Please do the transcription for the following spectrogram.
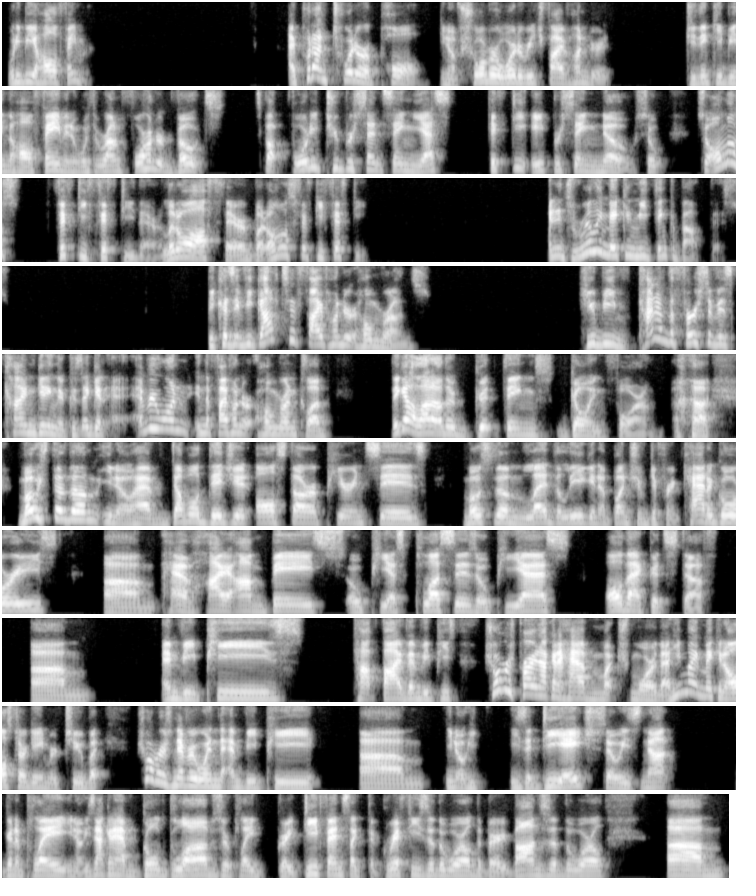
would he be a hall of famer? I put on twitter a poll you know if schwarber were to reach 500 do you think he'd be in the hall of fame? And with around 400 votes it's about 42% saying yes 58% saying no. So so almost 50 50 there, a little off there, but almost 50 50. And it's really making me think about this. Because if he got to 500 home runs, he would be kind of the first of his kind getting there. Because again, everyone in the 500 home run club, they got a lot of other good things going for them. Most of them, you know, have double digit all star appearances. Most of them led the league in a bunch of different categories. Um, have high on base, OPS pluses, OPS, all that good stuff. Um, MVPs, top five MVPs. Schwarber's probably not going to have much more of that. He might make an All Star game or two, but Schwarber's never win the MVP. Um, you know, he he's a DH, so he's not going to play. You know, he's not going to have Gold Gloves or play great defense like the Griffeys of the world, the Barry Bonds of the world. Um,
